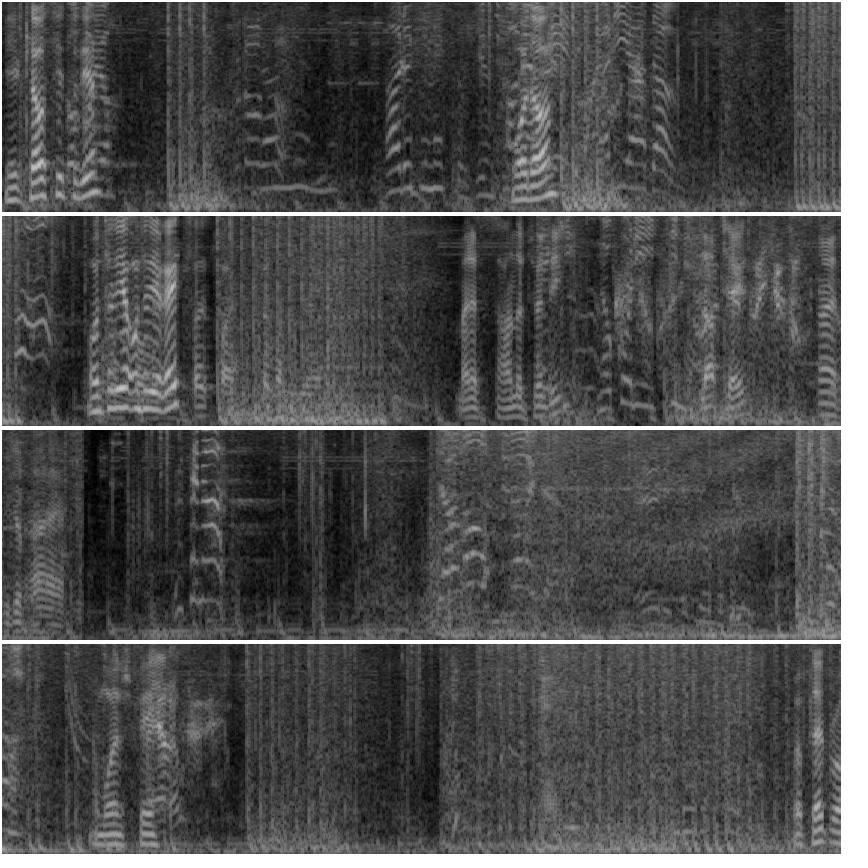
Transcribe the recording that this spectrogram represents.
Hier, Klaus, hier zu dir. War down. Unter dir, unter dir rechts. Meines ist 120. Love Jay. Nice, good job. Am One-Spiel. Well played, bro.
